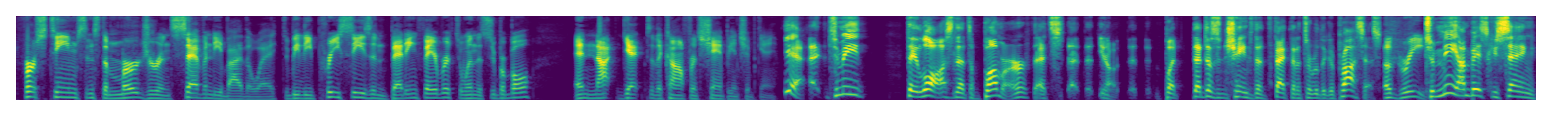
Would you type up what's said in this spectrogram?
First team since the merger in 70, by the way, to be the preseason betting favorite to win the Super Bowl and not get to the conference championship game. Yeah, uh, to me, they lost, and that's a bummer. That's uh, you know, but that doesn't change the fact that it's a really good process. Agreed. To me, I'm basically saying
